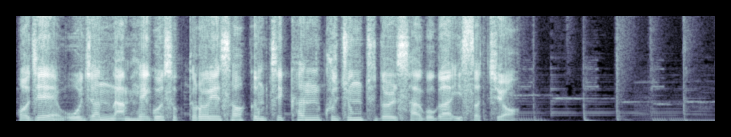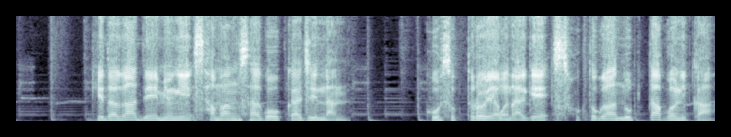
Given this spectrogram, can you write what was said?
어제 오전 남해고속도로에서 끔찍한 구중 추돌 사고가 있었죠. 게다가 4명의 사망사고까지 난 고속도로에 워낙에 속도가 높다 보니까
